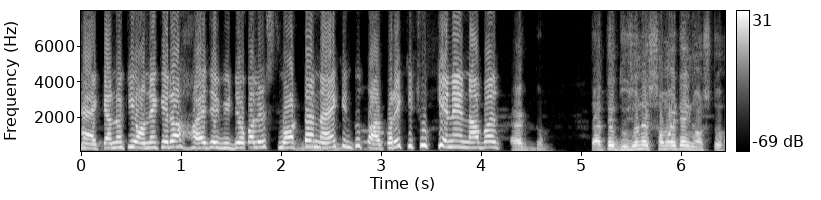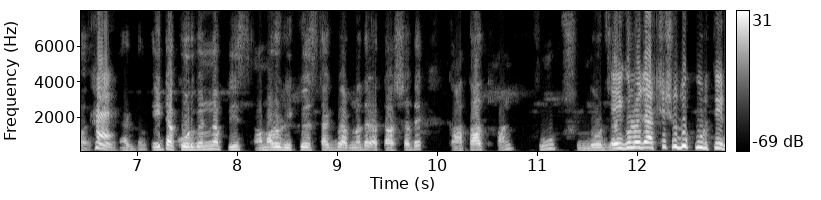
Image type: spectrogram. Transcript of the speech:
হ্যাঁ কেন কি অনেকেরা হয় যে ভিডিও কলের স্লটটা নেয় কিন্তু তারপরে কিছু কেনে না বা একদম। তাতে দুজনের সময়টাই নষ্ট হয়। হ্যাঁ। একদম। এটা করবেন না প্লিজ আমারও রিকোয়েস্ট থাকবে আপনাদের আর তার সাথে কাঁথা থান খুব সুন্দর এইগুলো যাচ্ছে শুধু কুর্তির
